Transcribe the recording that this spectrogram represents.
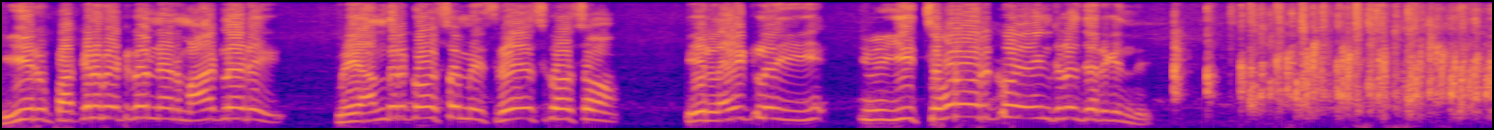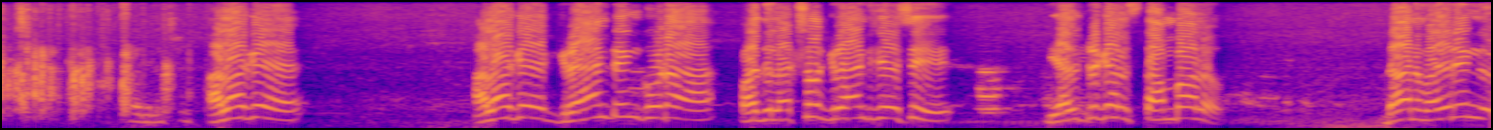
మీరు పక్కన పెట్టుకొని నేను మాట్లాడి మీ అందరి కోసం మీ శ్రేయస్ కోసం ఈ లైట్లు ఈ- ఈ చివరి వరకు వేయించడం జరిగింది. అలాగే అలాగే గ్రాంటింగ్ కూడా పది లక్షలు గ్రాంట్ చేసి ఎలక్ట్రికల్ స్తంభాలు దాని వైరింగ్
